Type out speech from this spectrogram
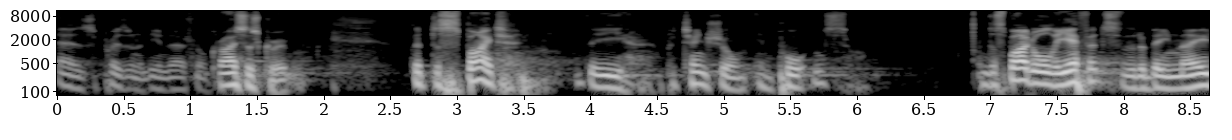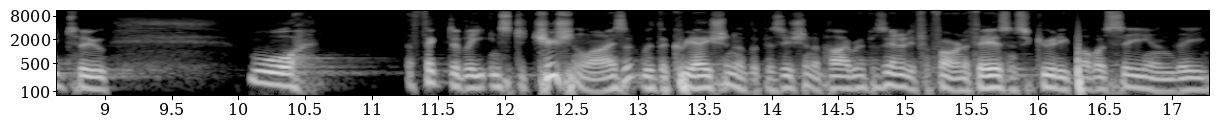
as President of the International Crisis Group, that despite the potential importance, despite all the efforts that have been made to more effectively institutionalise it with the creation of the position of High Representative for Foreign Affairs and Security Policy and the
